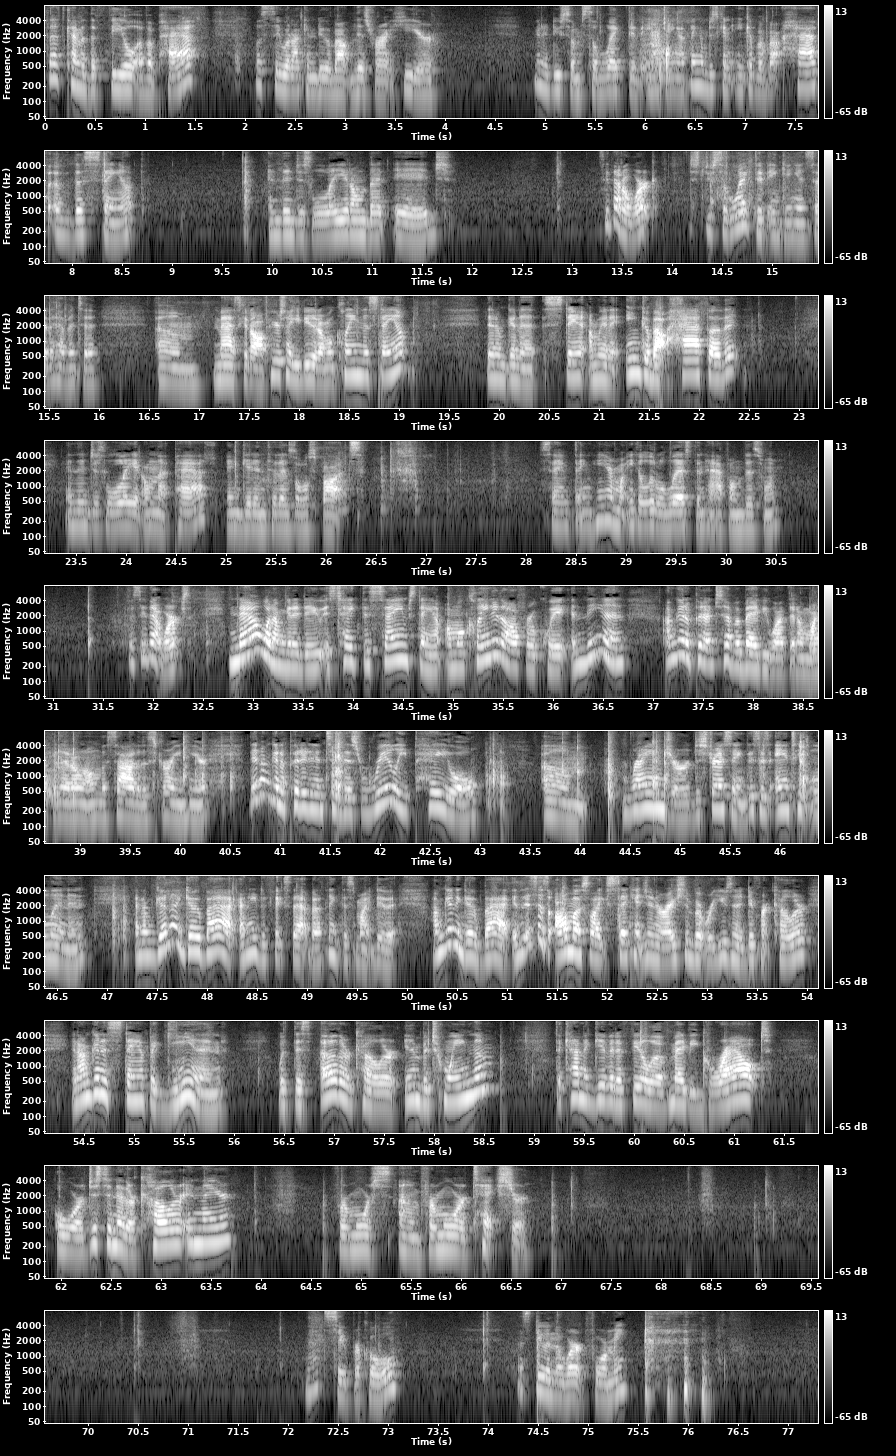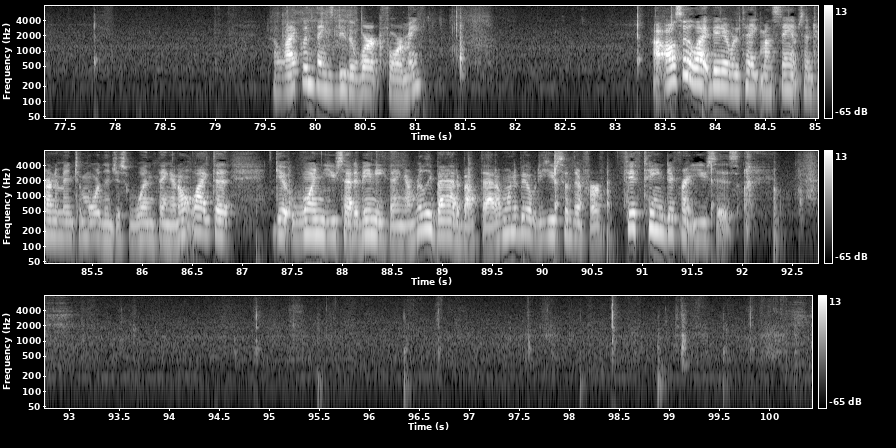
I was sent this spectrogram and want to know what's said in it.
That's kind of the feel of a path. Let's see what I can do about this right here. I'm going to do some selective inking. I think I'm just going to ink up about half of the stamp and then just lay it on that edge. See, that'll work. Just do selective inking instead of having to um, mask it off. Here's how you do that. I'm going to clean the stamp. Then I'm going to stamp. I'm going to ink about half of it and then just lay it on that path and get into those little spots. Same thing here. I'm going to ink a little less than half on this one. So see, that works. Now what I'm going to do is take the same stamp. I'm going to clean it off real quick. And then I'm going to put, I just have a baby wipe that I'm wiping that on on the side of the screen here. Then I'm going to put it into this really pale um, Ranger Distress Ink. This is Antique Linen. And I'm going to go back. I need to fix that, but I think this might do it. I'm going to go back. And this is almost like second generation, but we're using a different color. And I'm going to stamp again with this other color in between them to kind of give it a feel of maybe grout or just another color in there for more um, for more texture. That's super cool. That's doing the work for me. I like when things do the work for me. I also like being able to take my stamps and turn them into more than just one thing. I don't like to get one use out of anything. I'm really bad about that. I want to be able to use something for 15 different uses.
